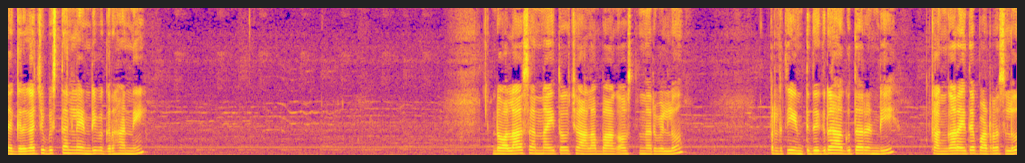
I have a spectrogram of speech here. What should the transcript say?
దగ్గరగా చూపిస్తానులేండి విగ్రహాన్ని. డోలా సన్నాయితో చాలా బాగా వస్తున్నారు వీళ్ళు. ప్రతి ఇంటి దగ్గర ఆగుతారండి. కంగారు అయితే పడరు అసలు.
